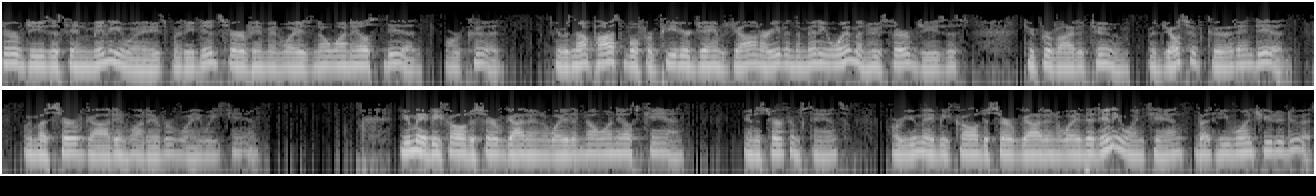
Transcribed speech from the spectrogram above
serve Jesus in many ways, but he did serve him in ways no one else did or could. It was not possible for Peter, James, John, or even the many women who served Jesus to provide a tomb, but Joseph could and did. We must serve God in whatever way we can. You may be called to serve God in a way that no one else can in a circumstance, or you may be called to serve God in a way that anyone can, but He wants you to do it.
